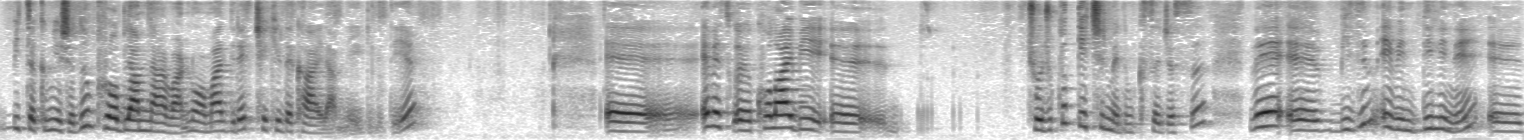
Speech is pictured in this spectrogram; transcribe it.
bir takım yaşadığım problemler var. Normal direkt çekirdek ailemle ilgili diye. E, evet e, kolay bir e, çocukluk geçirmedim kısacası. Ve e, bizim evin dilini e,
